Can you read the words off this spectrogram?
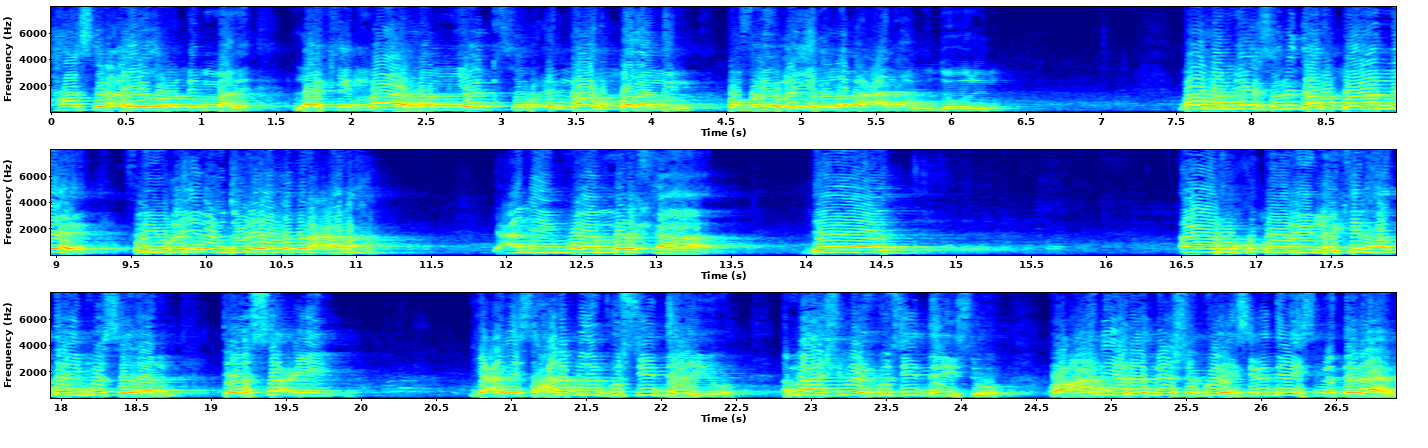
taasina iyadoo dhib male laakiin maa lam yaksur intaanu badanin oo fa yuqayir laban canaha u doonin. Maa lam yaksur intaan u badanne fa yuqayir u dooniyaa laban caanaha yacni waa markaa dee aanu ku badanin laakiin hadday masalan dee saci yacni saxaro badan ku sii daayo ama hashiba ay ku sii dayso oo caano yaraad meesha ku haysaba dee isbedelaan.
